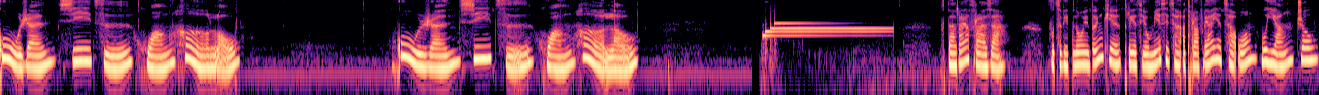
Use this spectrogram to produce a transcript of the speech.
故人西辞黄鹤楼。故人西辞黄鹤楼。Вторая фраза. В цветной дымке третьего месяца отправляется он в Янчжоу.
